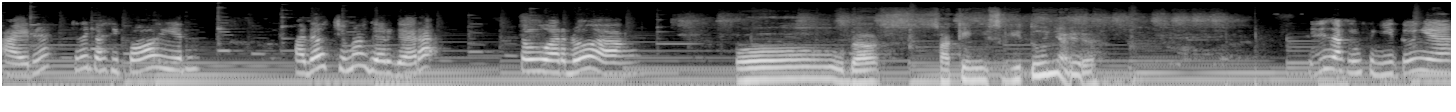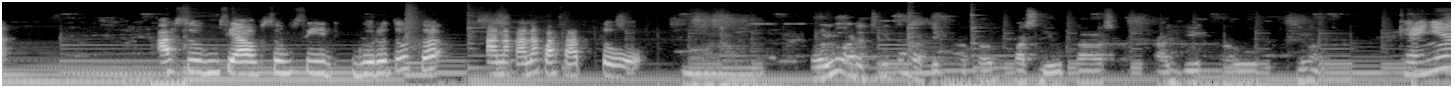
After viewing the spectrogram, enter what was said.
akhirnya kita dikasih poin. Padahal cuma gara-gara keluar doang. Oh, udah saking segitunya ya. Jadi saking segitunya asumsi-asumsi guru tuh ke anak-anak kelas 1. Hmm. Oh, lu ada cerita nggak Tik? Atau pas di UTAS, agit, lalu gimana? Kayaknya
